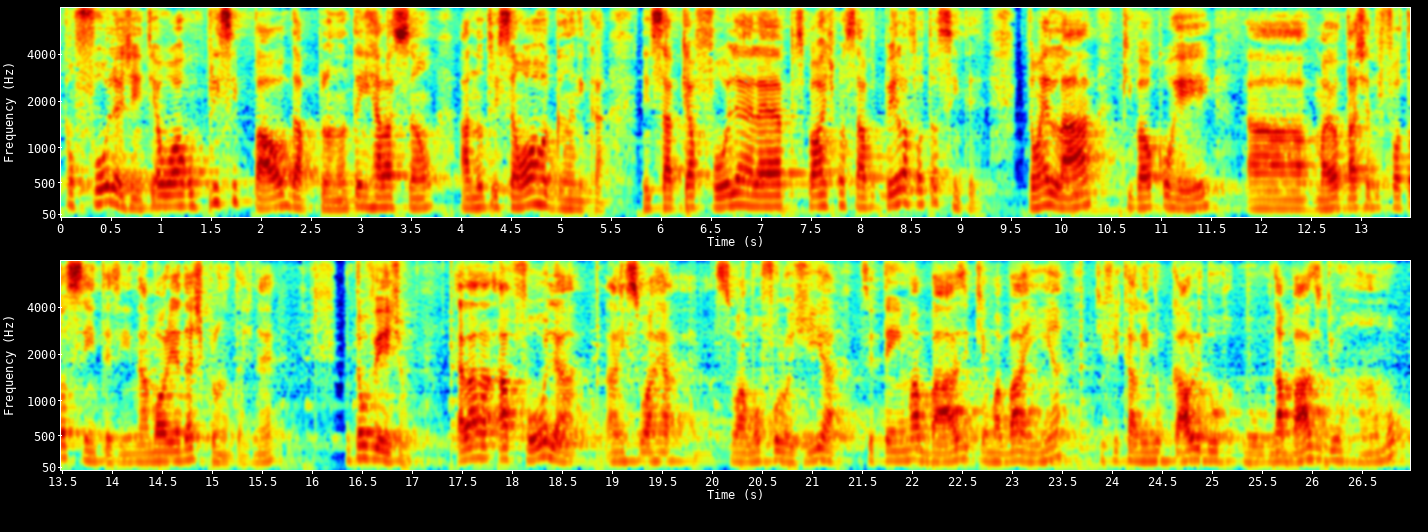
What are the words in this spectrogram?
Então, folha, gente, é o órgão principal da planta em relação à nutrição orgânica. A gente sabe que a folha ela é a principal responsável pela fotossíntese. Então, é lá que vai ocorrer a maior taxa de fotossíntese na maioria das plantas, né? Então vejam, ela, a folha, em sua, sua morfologia, você tem uma base, que é uma bainha, que fica ali no caule, do, no, na base de um ramo.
